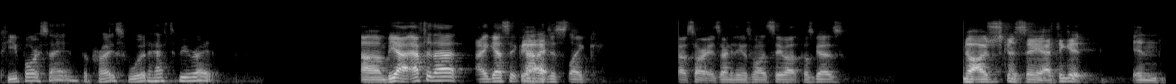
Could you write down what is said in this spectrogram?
people are saying the price would have to be right. Um, but yeah, after that, I guess it kind of yeah, just like. Oh, sorry. Is there anything else you want to say about those guys? No, I was just gonna say I think it. And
